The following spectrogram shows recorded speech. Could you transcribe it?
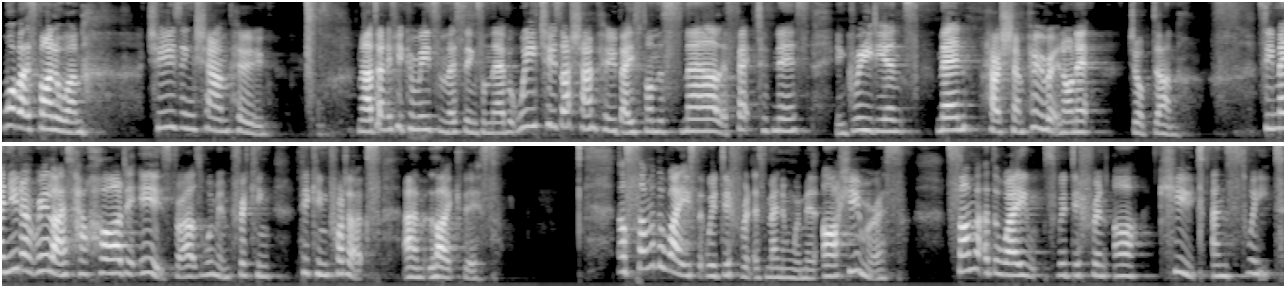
What about this final one? Choosing shampoo. Now, I don't know if you can read some of those things on there, but we choose our shampoo based on the smell, effectiveness, ingredients. Men, has shampoo written on it, job done. See, men, you don't realize how hard it is for us women picking, picking products um, like this. Now, some of the ways that we're different as men and women are humorous. Some of the ways we're different are cute and sweet.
